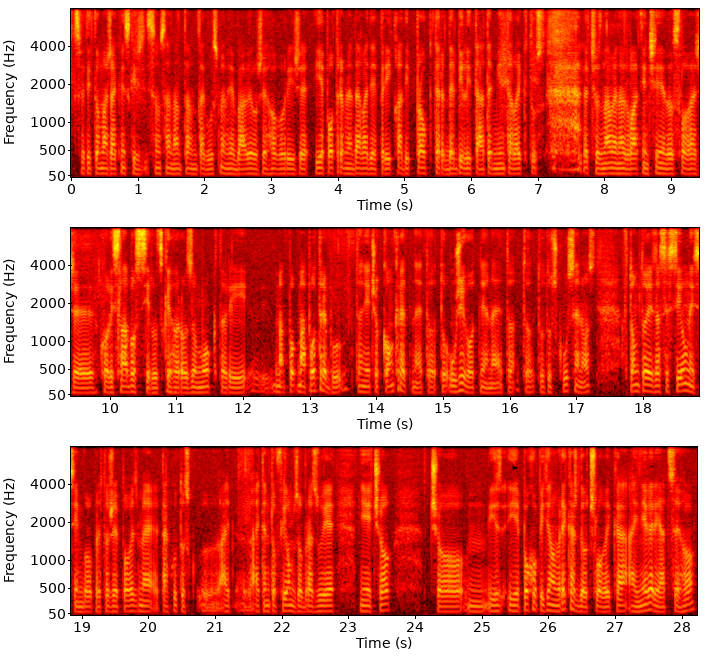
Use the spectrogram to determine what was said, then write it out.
Svetý Tomáš Akvinský, som sa nám tam tak úsmevne bavil, že hovorí, že je potrebné dávať aj príklady propter debilitatem intellectus, čo znamená v latinčine doslova, že kvôli slabosti ľudského rozumu, ktorý má, má potrebu to niečo konkrétne, to, to uživotnené, to, to, tú, tú skúsenosť. V tomto je zase silný symbol, pretože povedzme takúto, aj, aj tento film zobrazuje niečo, čo mm, je, je pochopiteľom pre každého človeka, aj neveriaceho,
